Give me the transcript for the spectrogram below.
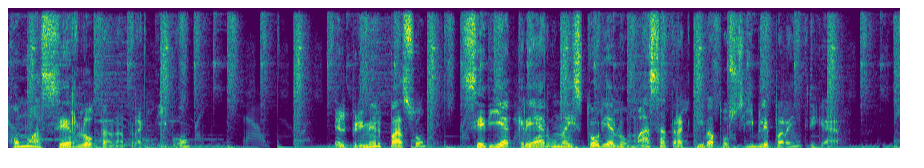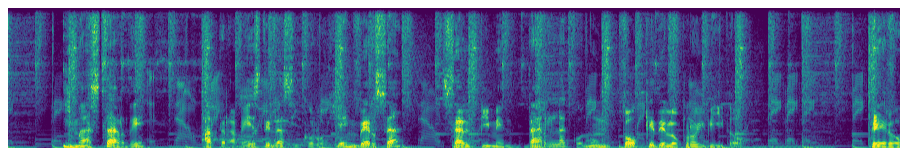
¿cómo hacerlo tan atractivo? El primer paso sería crear una historia lo más atractiva posible para intrigar. Y más tarde, a través de la psicología inversa, salpimentarla con un toque de lo prohibido. Pero,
